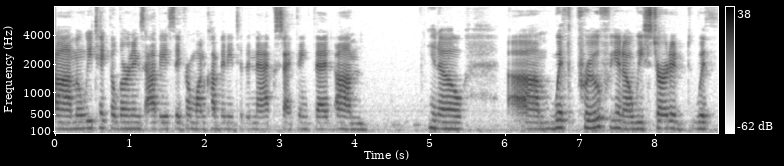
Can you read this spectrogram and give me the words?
um, and we take the learnings obviously from one company to the next. I think that um, you know. Um, with proof, you know, we started with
